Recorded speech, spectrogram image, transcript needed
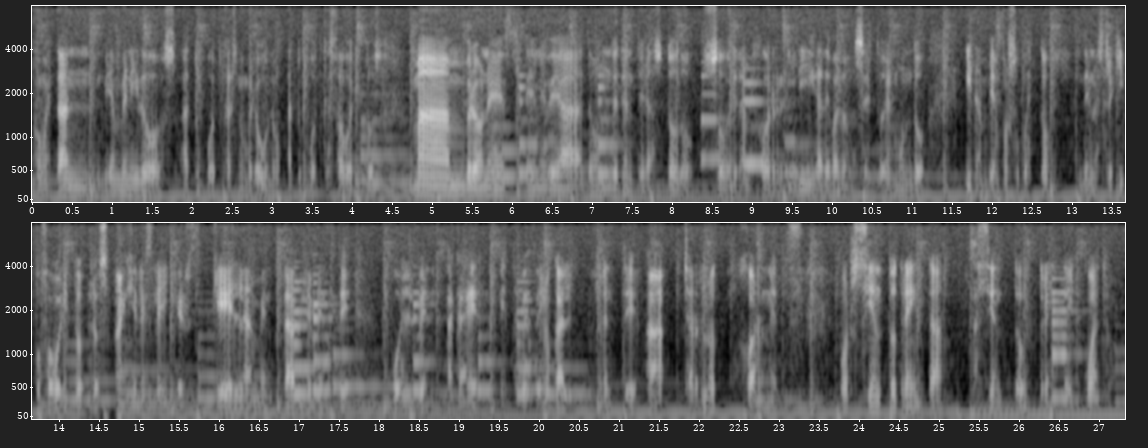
¿cómo están? Bienvenidos a tu podcast número uno, a tu podcast favoritos, Mambrones NBA, donde te enteras todo sobre la mejor liga de baloncesto del mundo y también, por supuesto, de nuestro equipo favorito, Los Ángeles Lakers, que lamentablemente vuelven a caer, esta vez de local, frente a Charlotte Hornets por 130 a 134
